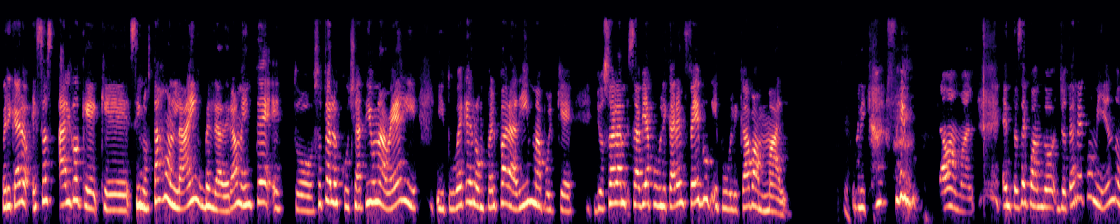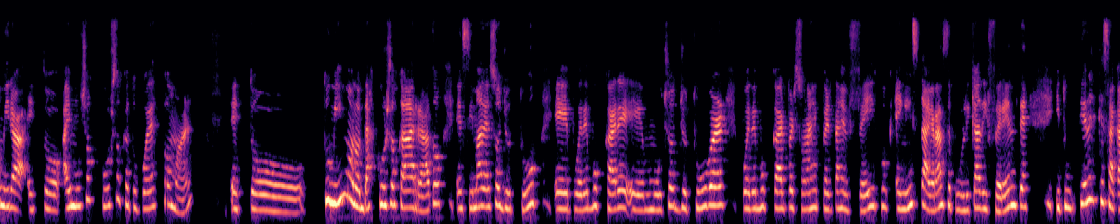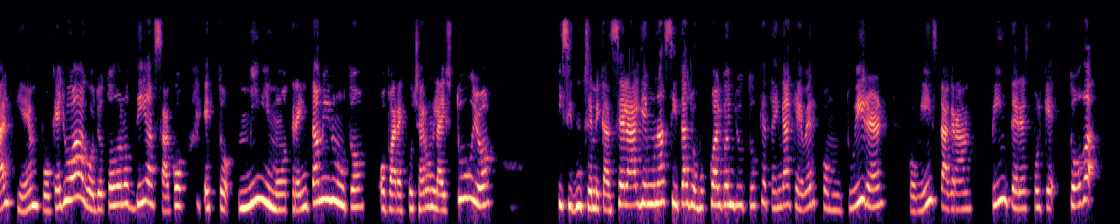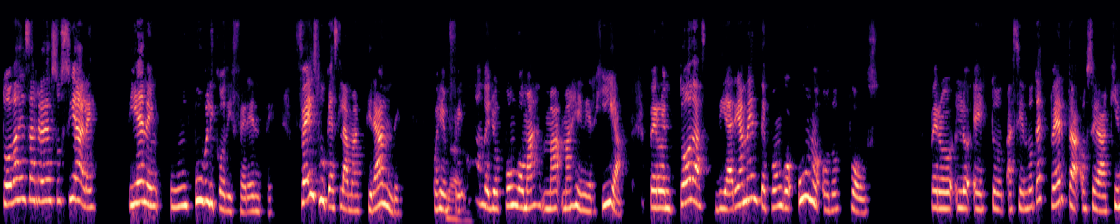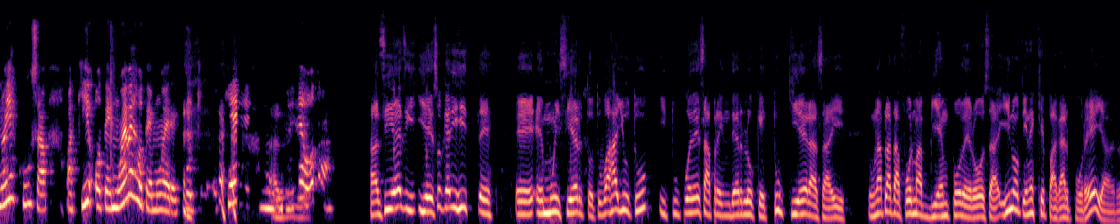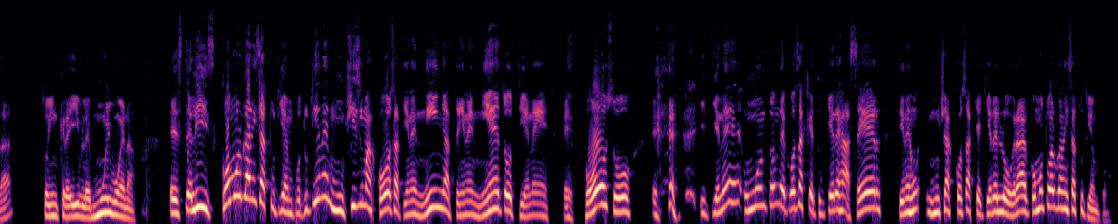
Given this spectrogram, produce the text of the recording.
Pues Ricardo, eso es algo que, que, si no estás online, verdaderamente esto, eso te lo escuché a ti una vez y, y tuve que romper el paradigma porque yo sabía publicar en Facebook y publicaba mal. Publicar en Facebook estaba mal. Entonces, cuando yo te recomiendo, mira, esto, hay muchos cursos que tú puedes tomar. Esto, tú mismo nos das cursos cada rato. Encima de eso, YouTube, eh, puedes buscar eh, eh, muchos YouTubers, puedes buscar personas expertas en Facebook, en Instagram se publica diferente y tú tienes que sacar tiempo. ¿Qué yo hago? Yo todos los días saco esto mínimo 30 minutos o para escuchar un live tuyo y si se me cancela alguien una cita, yo busco algo en YouTube que tenga que ver con Twitter, con Instagram, Pinterest, porque toda, todas esas redes sociales tienen un público diferente. Facebook es la más grande. Pues en Facebook es donde yo pongo más, más, más energía, pero en todas diariamente pongo uno o dos posts pero lo, esto, haciéndote experta, o sea, aquí no hay excusa, o aquí o te mueves o te mueres, porque no hay de otra. Así es, y, eso que dijiste eh, es muy cierto. Tú vas a YouTube y tú puedes aprender lo que tú quieras ahí. Una plataforma bien poderosa y no tienes que pagar por ella, ¿verdad? Soy increíble, muy buena. Este, Liz, ¿cómo organizas tu tiempo? Tú tienes muchísimas cosas, tienes niñas, tienes nietos, tienes esposo, y tienes un montón de cosas que tú quieres hacer, tienes muchas cosas que quieres lograr. ¿Cómo tú organizas tu tiempo?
